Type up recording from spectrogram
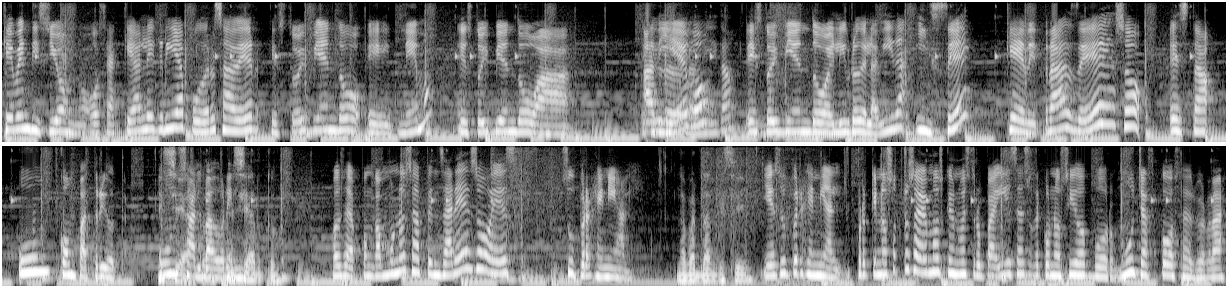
qué bendición, ¿no? O sea, qué alegría poder saber que estoy viendo eh, Nemo, estoy viendo a, a Diego, estoy viendo el libro de la vida y sé que detrás de eso está un compatriota, Es un cierto, salvadoreño. Es cierto. O sea, pongámonos a pensar eso, es súper genial. La verdad que sí. Y es súper genial, porque nosotros sabemos que nuestro país es reconocido por muchas cosas, ¿verdad?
